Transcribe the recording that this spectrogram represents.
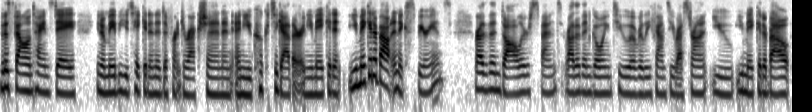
this Valentine's Day, you know, maybe you take it in a different direction and and you cook together and you make it you make it about an experience rather than dollars spent, rather than going to a really fancy restaurant. You you make it about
